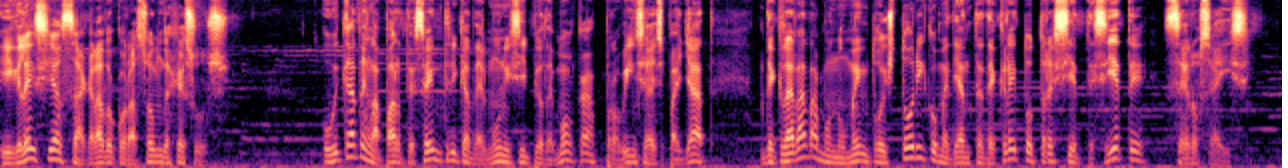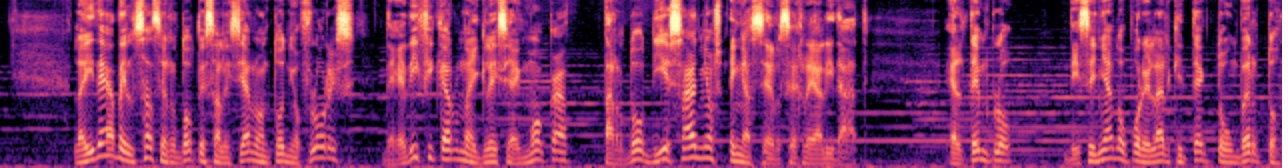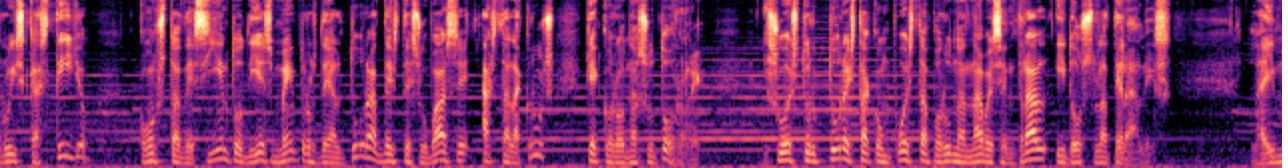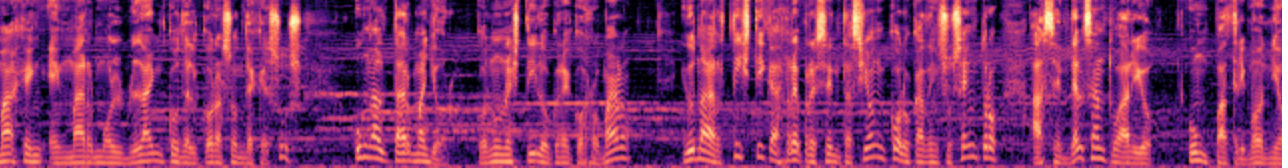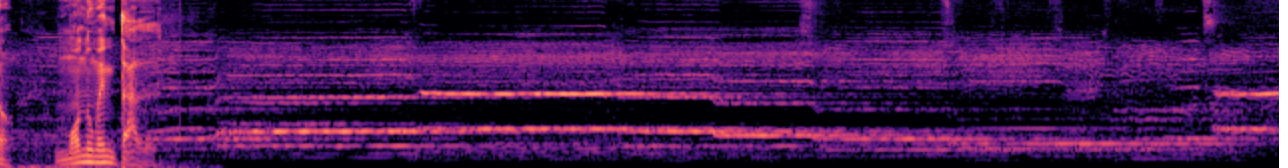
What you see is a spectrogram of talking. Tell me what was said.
Iglesia Sagrado Corazón de Jesús. Ubicada en la parte céntrica del municipio de Moca, provincia de Espaillat, declarada monumento histórico mediante decreto 37706. La idea del sacerdote salesiano Antonio Flores de edificar una iglesia en Moca tardó 10 años en hacerse realidad. El templo, diseñado por el arquitecto Humberto Ruiz Castillo, consta de 110 metros de altura desde su base hasta la cruz que corona su torre. Su estructura está compuesta por una nave central y dos laterales. La imagen en mármol blanco del corazón de Jesús, un altar mayor con un estilo greco-romano y una artística representación colocada en su centro hacen del santuario un patrimonio monumental.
